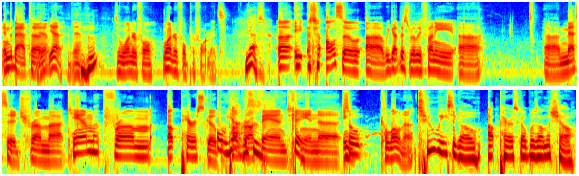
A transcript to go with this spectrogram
in the bathtub. Yeah, yeah. Mm-hmm. it's a wonderful wonderful performance. yes. Uh, it- also, uh, we got this really funny uh, uh, message from uh, Cam from Up Periscope, Oh, a yeah, punk this rock is- band okay, in, uh, in so- Kelowna. Two weeks ago, Up Periscope was on the show.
